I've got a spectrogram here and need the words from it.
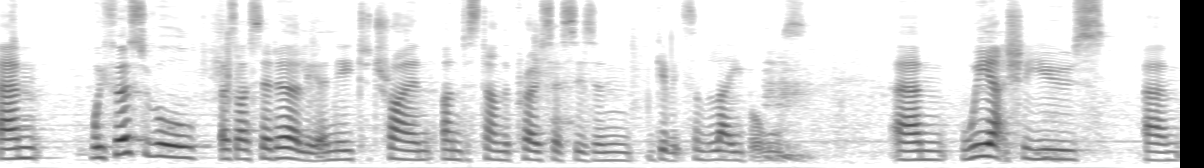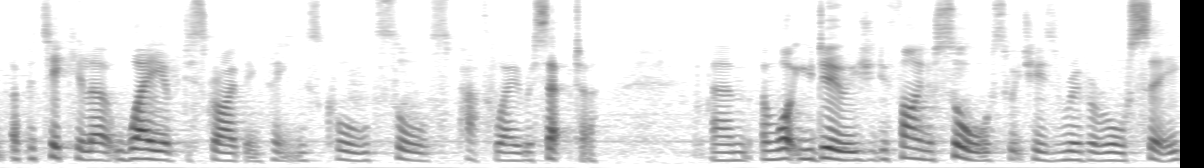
Um, we first of all, as I said earlier, need to try and understand the processes and give it some labels. Um, we actually use um, a particular way of describing things called source, pathway, receptor. Um, and what you do is you define a source, which is river or sea.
